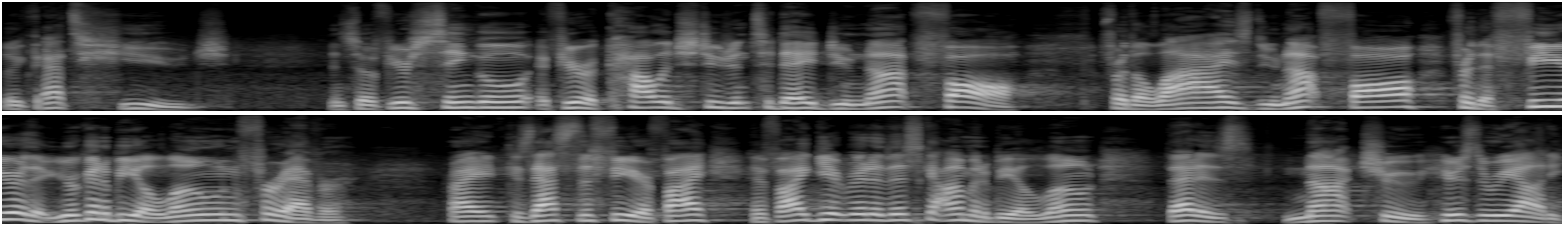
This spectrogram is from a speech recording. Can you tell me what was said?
Look, that's huge. And so if you're single, if you're a college student today, do not fall for the lies. Do not fall for the fear that you're going to be alone forever, right? Because that's the fear. If I if I get rid of this guy, I'm going to be alone. That is not true. Here's the reality.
